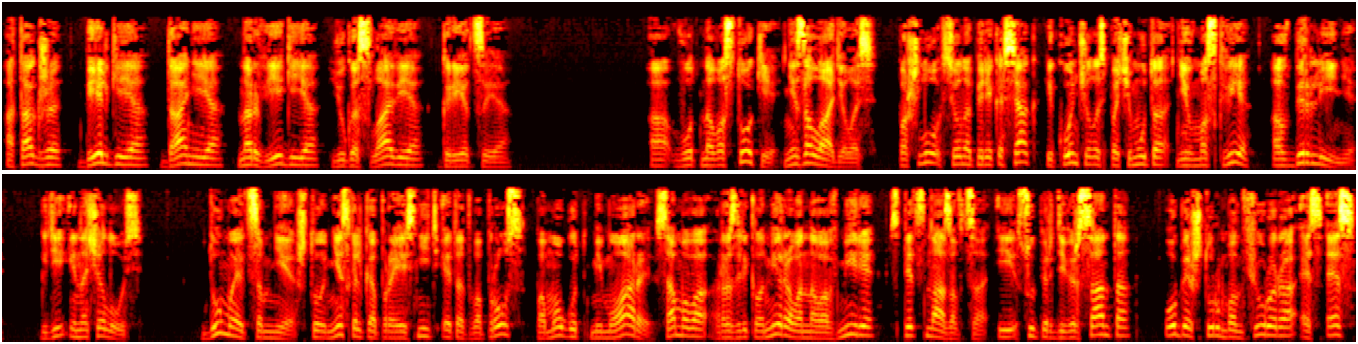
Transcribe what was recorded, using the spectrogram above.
А также Бельгия, Дания, Норвегия, Югославия, Греция. А вот на Востоке не заладилось. Пошло все наперекосяк и кончилось почему-то не в Москве, а в Берлине, где и началось. Думается мне, что несколько прояснить этот вопрос помогут мемуары самого разрекламированного в мире спецназовца и супердиверсанта оберштурмбанфюрера СС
